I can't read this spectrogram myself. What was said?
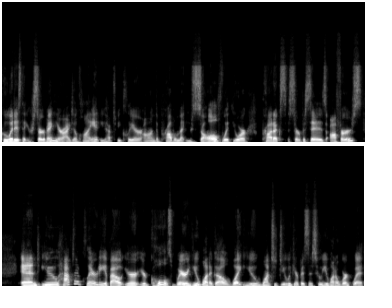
who it is that you're serving, your ideal client. You have to be clear on the problem that you solve with your products, services, offers and you have to have clarity about your your goals where you want to go what you want to do with your business who you want to work with.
